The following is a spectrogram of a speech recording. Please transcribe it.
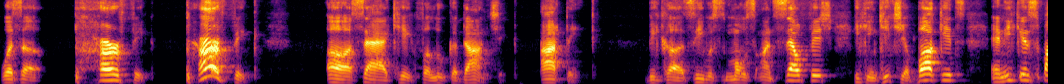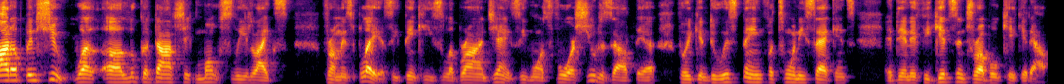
was a perfect, perfect uh sidekick for Luka Doncic, I think, because he was most unselfish. He can get you buckets and he can spot up and shoot. What uh Luka Doncic mostly likes from his players. He think he's LeBron James. He wants four shooters out there so he can do his thing for 20 seconds. And then if he gets in trouble, kick it out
